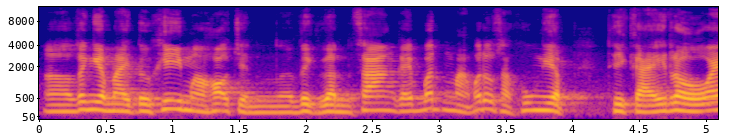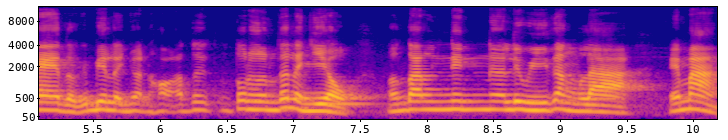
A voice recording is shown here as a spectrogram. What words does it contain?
uh, doanh nghiệp này từ khi mà họ chuyển dịch dần sang cái bất mảng bất động sản công nghiệp thì cái ROE rồi cái biên lợi nhuận họ tốt hơn rất là nhiều. Chúng ta nên ờ, lưu ý rằng là cái mảng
